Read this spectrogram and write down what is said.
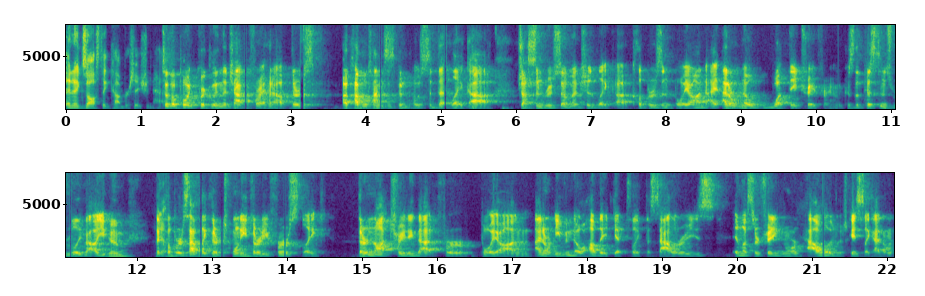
an exhausting conversation. to. To the point quickly in the chat before I head out, there's a couple times it's been posted that like uh Justin Russo mentioned like uh Clippers and Bojan. I, I don't know what they trade for him because the Pistons really value him. The Yeah. Clippers have like their 20, 31st, like they're not trading that for Bojan. I don't even know how they get to like the salaries unless they're trading Norm Powell, in which case like I don't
